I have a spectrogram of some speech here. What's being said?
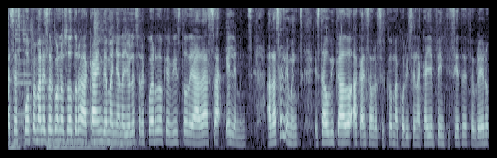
Gracias por permanecer con nosotros acá en De Mañana. Yo les recuerdo que he visto de Adasa Elements. Adasa Elements está ubicado acá en San Francisco de Macorís, en la calle 27 de febrero,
